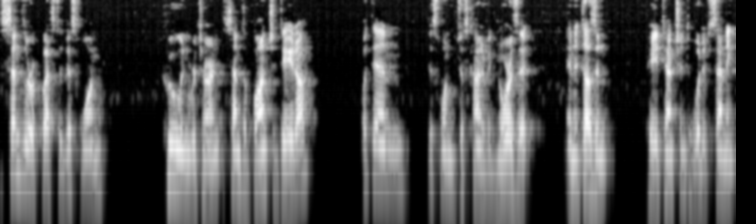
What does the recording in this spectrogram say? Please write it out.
sends a request to this one, who in return sends a bunch of data, but then this one just kind of ignores it, and it doesn't pay attention to what it's sending,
